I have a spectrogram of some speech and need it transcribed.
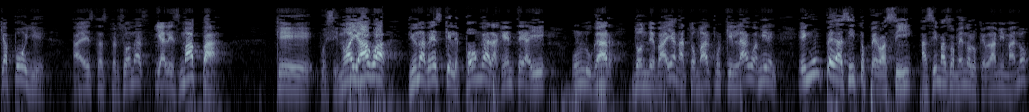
que apoye a estas personas y al ESMAPA, que pues si no hay agua, de una vez que le ponga a la gente ahí un lugar donde vayan a tomar, porque el agua, miren, en un pedacito, pero así, así más o menos lo que da mi mano,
